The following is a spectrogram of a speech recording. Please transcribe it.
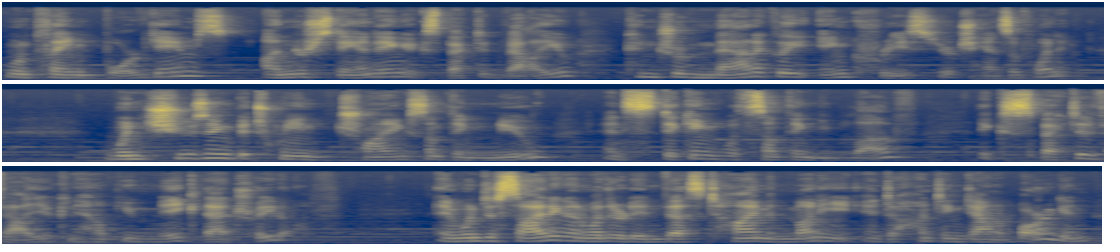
When playing board games, understanding expected value can dramatically increase your chance of winning. When choosing between trying something new and sticking with something you love, expected value can help you make that trade off. And when deciding on whether to invest time and money into hunting down a bargain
